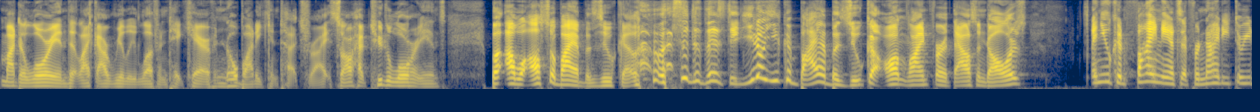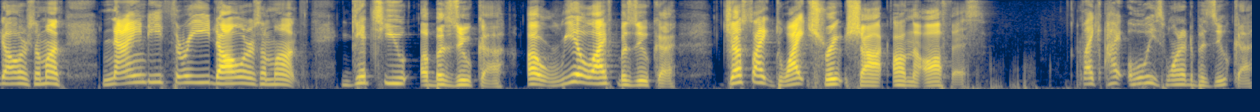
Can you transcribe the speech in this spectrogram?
my DeLorean that like I really love and take care of and nobody can touch, right? So I'll have two DeLoreans. But I will also buy a bazooka. Listen to this, dude. You know you could buy a bazooka online for a thousand dollars and you can finance it for $93 a month. $93 a month gets you a bazooka, a real life bazooka just like Dwight Schrute shot on The Office. Like I always wanted a bazooka.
